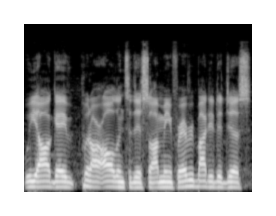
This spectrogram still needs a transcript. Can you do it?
We all gave put our all into this. So I mean, for everybody to just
